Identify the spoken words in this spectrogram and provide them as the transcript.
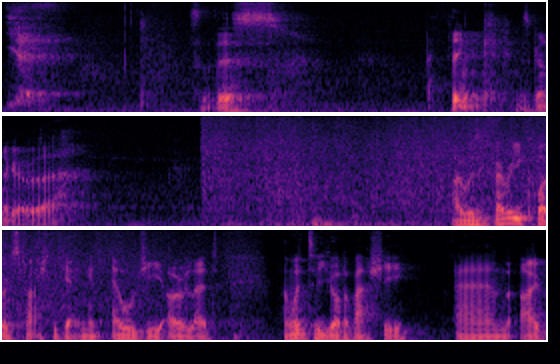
Yes! So this, I think, is gonna go there. I was very close to actually getting an LG OLED. I went to Yodobashi and I,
